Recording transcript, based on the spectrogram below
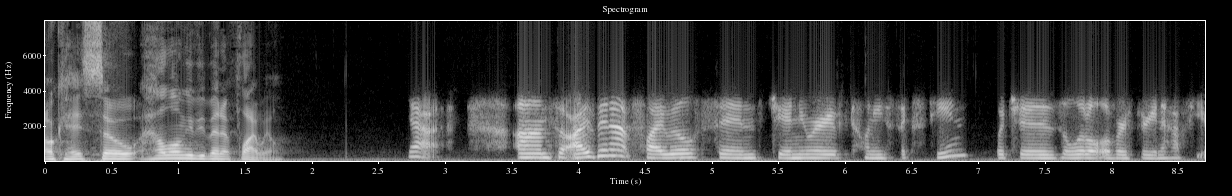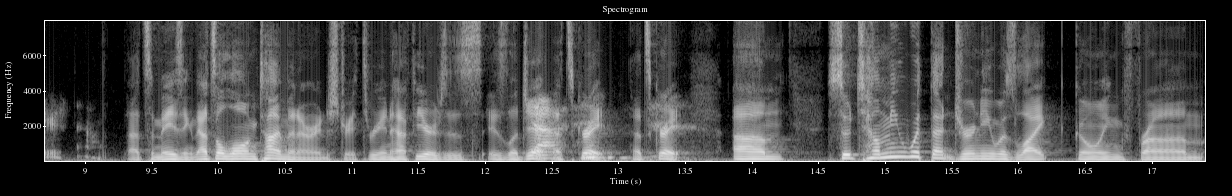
Okay. So, how long have you been at Flywheel? Yeah. Um, so, I've been at Flywheel since January of 2016, which is a little over three and a half years now. That's amazing. That's a long time in our industry. Three and a half years is, is legit. Yeah. That's great. That's great. So tell me what that journey was like going from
